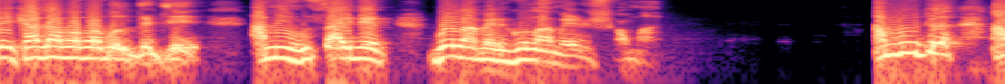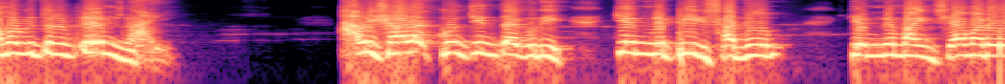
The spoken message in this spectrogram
সেই খাজা বাবা বলতেছে, আমি হুসাইনের গোলামের গোলামের সমান। আমি আমার ভিতরে প্রেম নাই। আমি সারাক্ষণ চিন্তা করি, কেমনে পীর সাজুম কেমনে মাইনসে আমারে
